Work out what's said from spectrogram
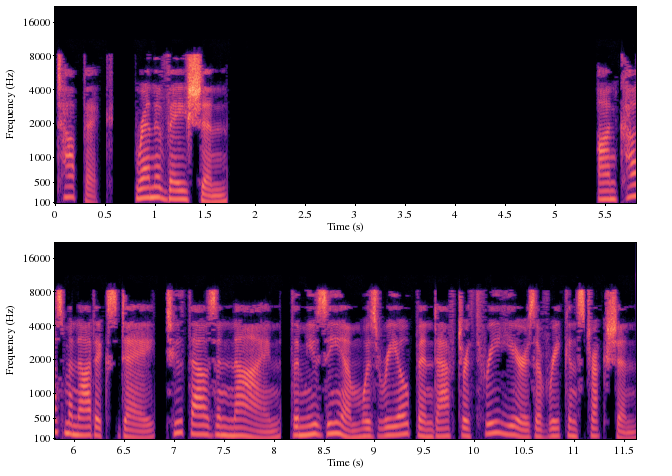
Topic: Renovation. On Cosmonautics Day, 2009, the museum was reopened after three years of reconstruction.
